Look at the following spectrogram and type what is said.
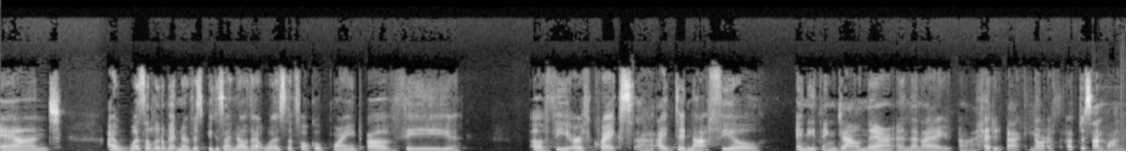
and I was a little bit nervous because I know that was the focal point of the of the earthquakes. Uh, I did not feel anything down there, and then I uh, headed back north up to San Juan.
